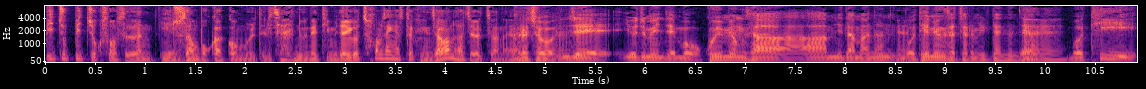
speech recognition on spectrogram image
삐쭉삐쭉 솟은 예. 주상복합 건물들이 제일 눈에 띕니다. 이거 처음 생겼을 때 굉장한 화제였잖아요. 그렇죠. 네. 이제 요즘에 이제 뭐 고유명사입니다마는 예. 뭐 대명사처럼 이렇게 됐는데요. 네. 뭐티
